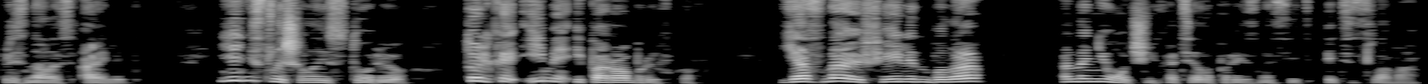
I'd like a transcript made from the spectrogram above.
призналась Айлит. Я не слышала историю, только имя и пару обрывков. Я знаю, Фейлин была... Она не очень хотела произносить эти слова.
